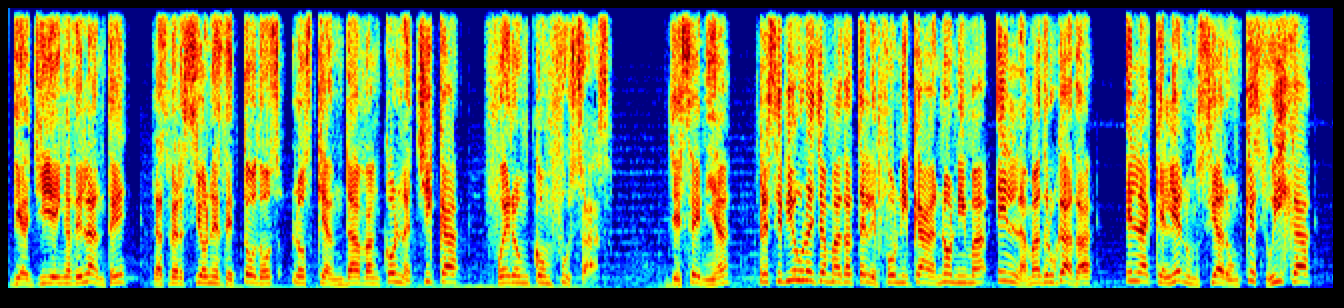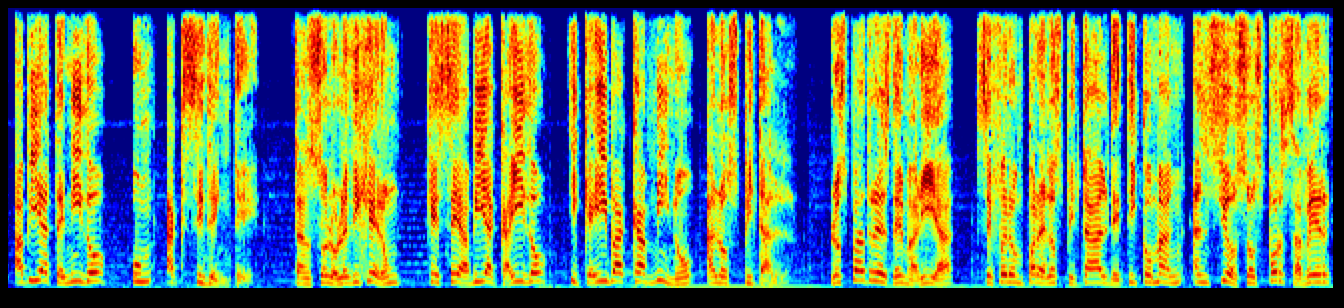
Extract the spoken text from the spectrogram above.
De allí en adelante, las versiones de todos los que andaban con la chica fueron confusas. Yesenia recibió una llamada telefónica anónima en la madrugada en la que le anunciaron que su hija había tenido un accidente. Tan solo le dijeron que se había caído y que iba camino al hospital. Los padres de María se fueron para el hospital de Ticomán ansiosos por saber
